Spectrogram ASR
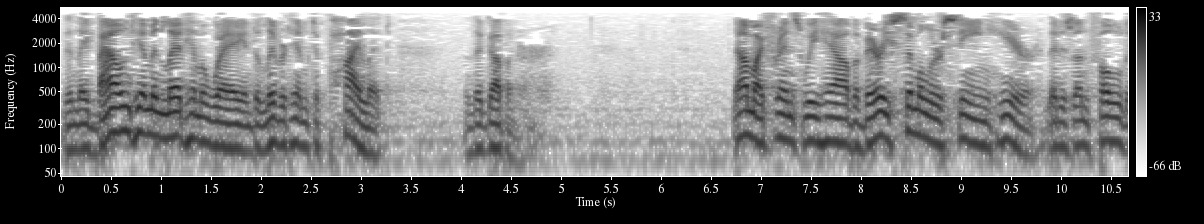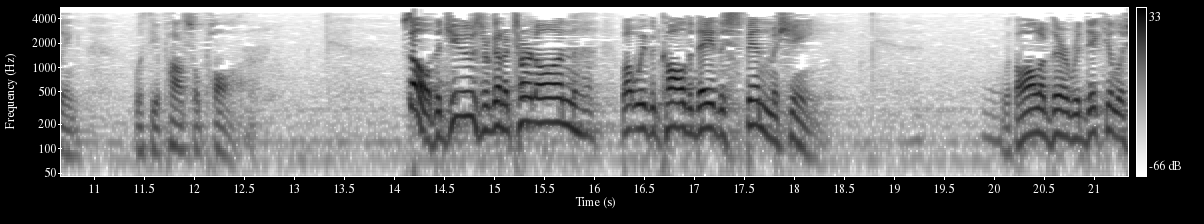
Then they bound him and led him away and delivered him to Pilate, the governor. Now, my friends, we have a very similar scene here that is unfolding with the Apostle Paul. So, the Jews are going to turn on what we would call today the spin machine. With all of their ridiculous,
